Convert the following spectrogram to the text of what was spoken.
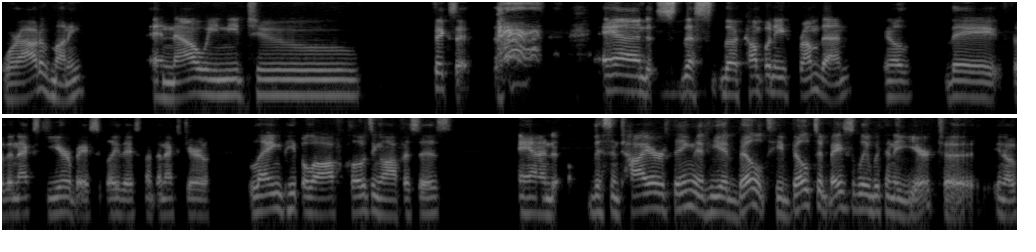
We're out of money, and now we need to fix it." and this the company from then, you know, they for the next year basically they spent the next year laying people off, closing offices. And this entire thing that he had built, he built it basically within a year to, you know,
